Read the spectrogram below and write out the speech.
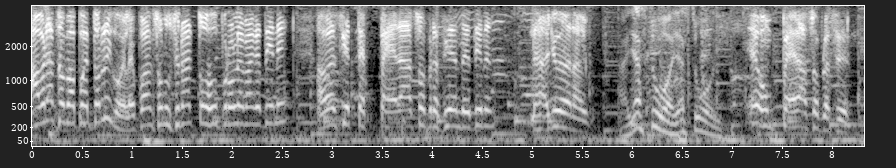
Abrazo para Puerto Rico, que le puedan solucionar todos los problemas que tienen. A ver si este pedazo de presidente que tienen les ayuda en algo. Allá estuvo, allá estuvo. hoy. Es un pedazo de presidente.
